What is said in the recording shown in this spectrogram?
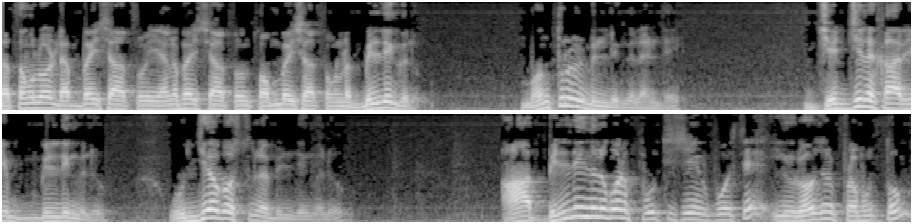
గతంలో డెబ్బై శాతం ఎనభై శాతం తొంభై శాతం ఉన్న బిల్డింగులు మంత్రుల బిల్డింగులు అండి జడ్జిల కార్య బిల్డింగులు ఉద్యోగస్తుల బిల్డింగులు ఆ బిల్డింగులు కూడా పూర్తి చేయకపోతే ఈ రోజున ప్రభుత్వం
